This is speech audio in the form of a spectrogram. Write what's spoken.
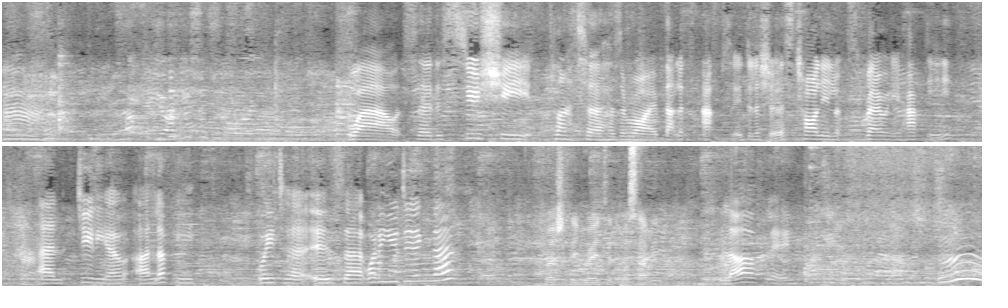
Mm. Wow, so the sushi platter has arrived. That looks absolutely delicious. Charlie looks very happy. And Julio, our lovely waiter, is, uh, what are you doing there? Um, freshly grated wasabi. Lovely. Ooh.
